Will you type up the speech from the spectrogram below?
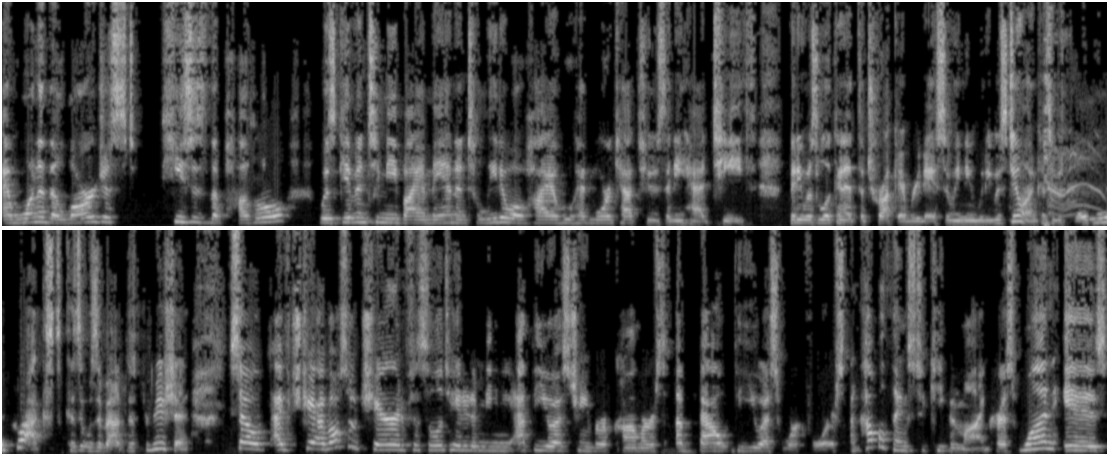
and one of the largest pieces of the puzzle was given to me by a man in Toledo, Ohio, who had more tattoos than he had teeth. But he was looking at the truck every day, so he knew what he was doing because he was building the trucks because it was about distribution. So I've cha- I've also chaired, facilitated a meeting at the U.S. Chamber of Commerce about the U.S. workforce. A couple things to keep in mind, Chris. One is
